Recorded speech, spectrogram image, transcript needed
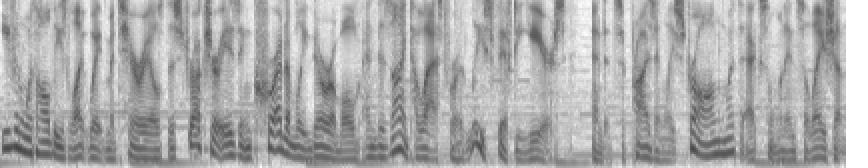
Even with all these lightweight materials, the structure is incredibly durable and designed to last for at least 50 years, and it's surprisingly strong with excellent insulation.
